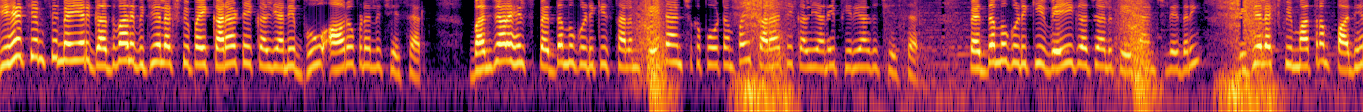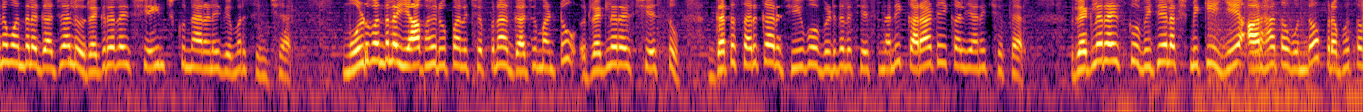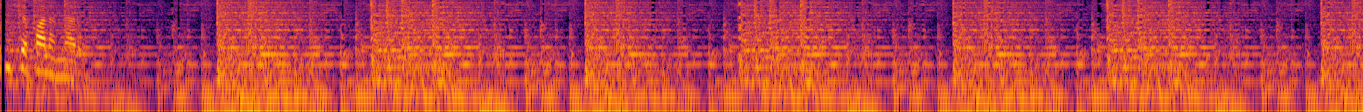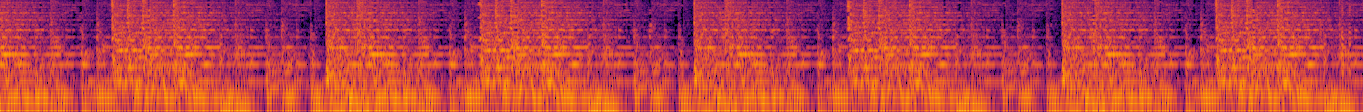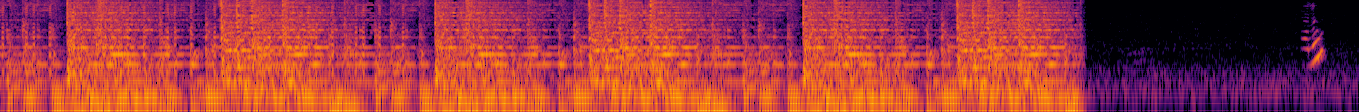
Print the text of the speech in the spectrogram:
GHMC mayor Gadwal విజయలక్ష్మిపై karate Kalyani భూ ఆరోపణలు చేశారు. బంజారాహిల్స్ పెద్దమ్మ గుడికి స్థలం కేటాయించకపోవడంపై కరాటే కళ్యాణి ఫిర్యాదు చేశారు. పెద్దమ్మ గుడికి వెయ్యి గజాలు కేటాయించలేదని విజయలక్ష్మి మాత్రం పదిహేను వందల గజాలు రెగ్యులరైజ్ చేయించుకున్నారని విమర్శించారు. మూడు వందల యాభై రూపాయలు చొప్పున అంటూ రెగ్యులరైజ్ చేస్తూ గత సర్కారు జీవో విడుదల చేసిందని కరాటే కళ్యాణి చెప్పారు. రెగ్యులరైజ్కు విజయలక్ష్మికి ఏ అర్హత ఉందో ప్రభుత్వం చెప్పాలన్నారు.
